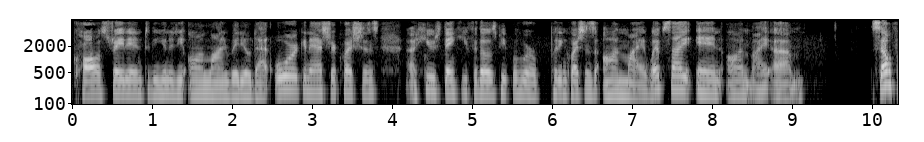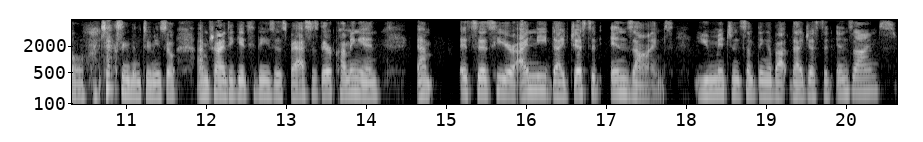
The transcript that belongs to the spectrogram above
call straight into the unityonlineradio.org and ask your questions. A huge thank you for those people who are putting questions on my website and on my um, cell phone, texting them to me. So I'm trying to get to these as fast as they're coming in. Um, it says here, I need digestive enzymes. You mentioned something about digestive enzymes.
